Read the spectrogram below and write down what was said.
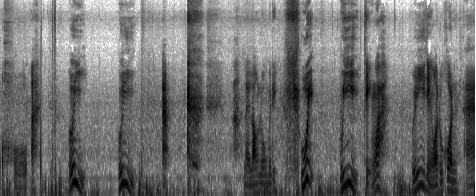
โอ้โห อะเฮ้ยเฮ้ยอะอะไหนลองลงไปดิ อุ้ยวิเจ๋งว่ะวิเจ๋งว่ะทุกคน อ่า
